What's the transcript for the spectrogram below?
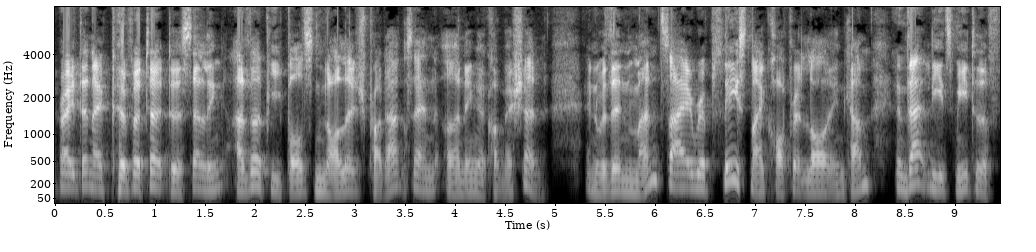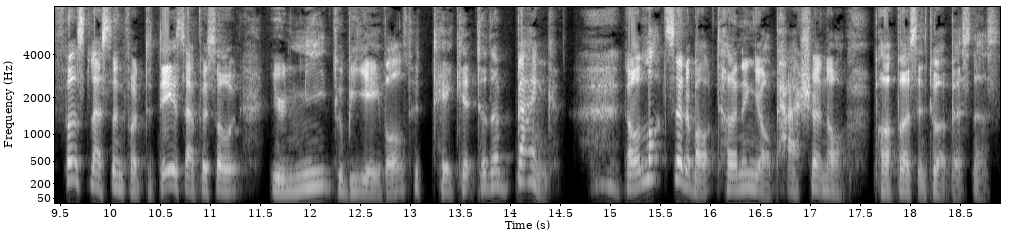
right? Then I pivoted to selling other people's knowledge products and earning a commission. And within months, I replaced my corporate law income. And that leads me to the first lesson for today's episode. You need to be able to take it to the bank. Now, a lot said about turning your passion or purpose into a business.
